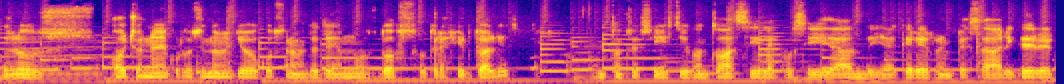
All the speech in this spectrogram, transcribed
de los 8 o 9 cursos, si no me equivoco, solamente tenemos dos o tres virtuales. Entonces sí, estoy con toda así la posibilidad de ya querer reempezar y querer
